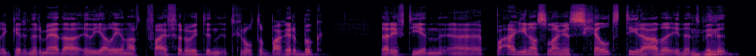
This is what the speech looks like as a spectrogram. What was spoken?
ik herinner mij dat Ilja Leonard Pfeiffer ooit in het grote baggerboek, daar heeft hij een eh, pagina's lange scheldtirade in het Mhm. midden.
